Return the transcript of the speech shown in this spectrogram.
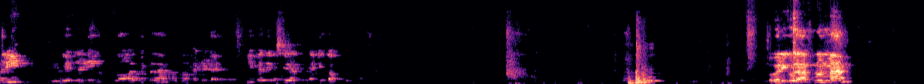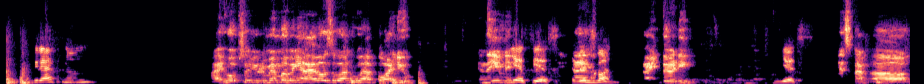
three, you get ready. All people have to come at a time. Keep it in chair and you come. So very good afternoon, ma'am. Good afternoon. I hope so. You remember me? I was the one who have called you in the evening. Yes, yes. Rizwan. Nine thirty. Yes. Yes, ma'am. Uh,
